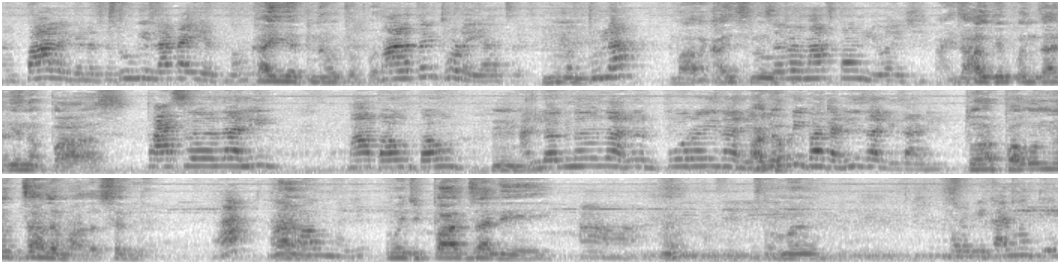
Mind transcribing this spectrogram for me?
आणि पाहायला गेलं तर दोघींना काही येत नव्हतं. काही येत नव्हतं पण. मला तरी थोडं यायचं. हम्म. पण तुला? मला काहीच नव्हतं. सगळं मार्क्स पाहून लिवायची. आई जाऊ दे पण झाले ना पास. पास झाली? मा पाहून पाहून. आणि लग्न झालं पोरही झाली अगं. एवढी झाली जाडी. तो पाहूनच झालं मला सगळं. हा? मा हा. पाहून म्हणजे? म्हणजे पास झाले. हा हा. हं? मग? बरं मी काय म्हणते?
